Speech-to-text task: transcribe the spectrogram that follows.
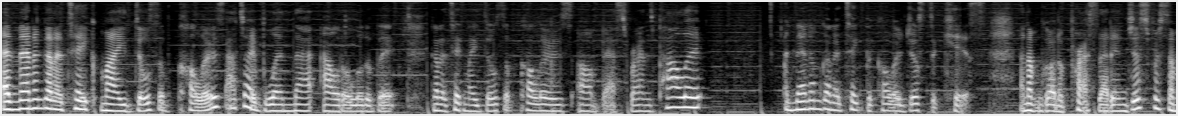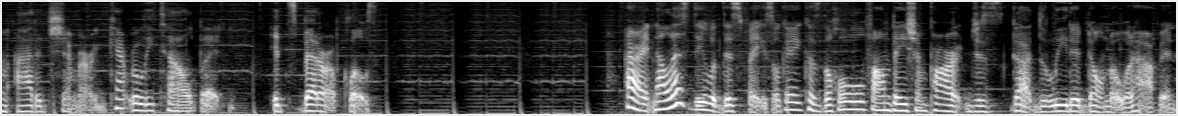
And then I'm gonna take my dose of colors after I blend that out a little bit. I'm gonna take my dose of colors um, best friends palette and then I'm gonna take the color just a kiss and I'm gonna press that in just for some added shimmer. You can't really tell, but it's better up close. All right, now let's deal with this face, okay? Because the whole foundation part just got deleted. Don't know what happened.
